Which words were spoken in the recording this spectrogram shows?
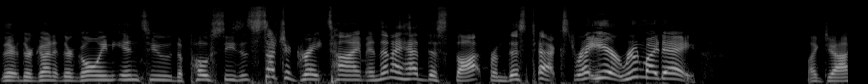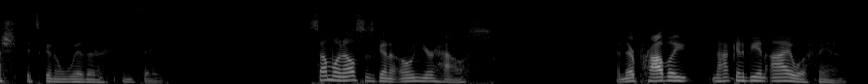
They're, they're, gonna, they're going into the postseason. Such a great time. And then I had this thought from this text right here ruin my day. Like Josh, it's going to wither and fade. Someone else is going to own your house. And they're probably not going to be an Iowa fan.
